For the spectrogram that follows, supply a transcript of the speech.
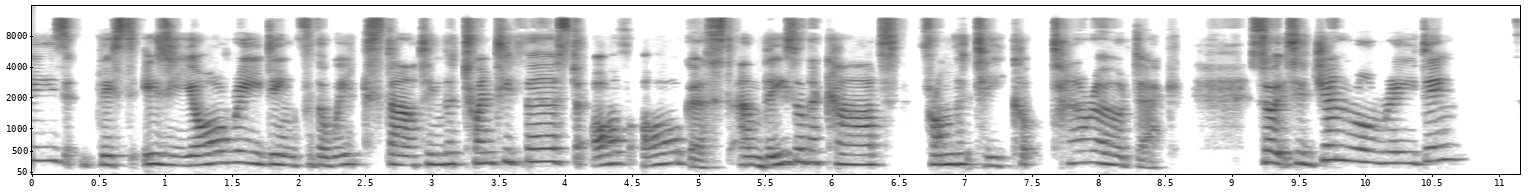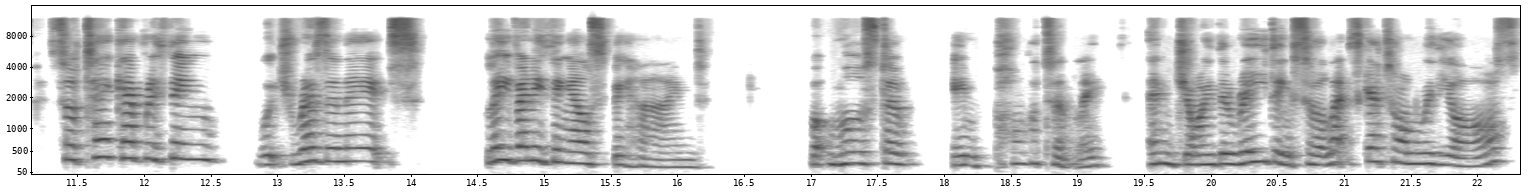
This is your reading for the week starting the 21st of August. And these are the cards from the Teacup Tarot deck. So it's a general reading. So take everything which resonates, leave anything else behind. But most importantly, enjoy the reading. So let's get on with yours.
